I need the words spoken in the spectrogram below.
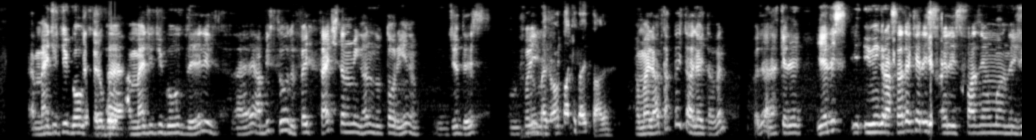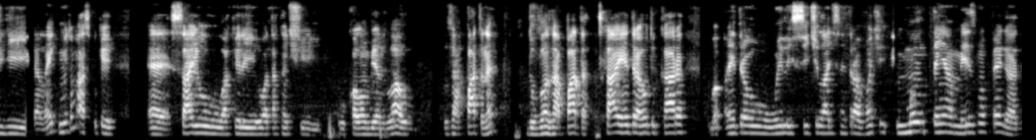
a média de gols, é, a média de gols dele é absurdo. Fez sete, se eu não me engano, no Torino, um dia desse. Foi o melhor ataque da Itália. é o melhor ataque da Itália aí, tá vendo? Pois é, aquele, e eles e, e o engraçado é que eles, eles fazem um manejo de elenco muito massa, porque é, sai o aquele o atacante o colombiano lá, o, o Zapata, né? Do Van Zapata, sai, entra outro cara, entra o Willy City lá de centroavante e mantém a mesma pegada.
